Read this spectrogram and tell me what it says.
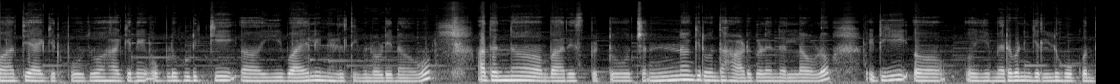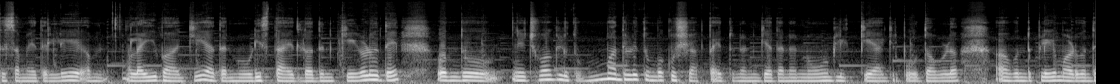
ವಾದ್ಯ ಆಗಿರ್ಬೋದು ಹಾಗೆಯೇ ಒಬ್ಳು ಹುಡುಕಿ ಈ ವಯಲಿನ್ ಹೇಳ್ತೀವಿ ನೋಡಿ ನಾವು. ಅದನ್ನು ಬಾರಿಸ್ಬಿಟ್ಟು ಚೆನ್ನಾಗಿರುವಂಥ ಹಾಡುಗಳನ್ನೆಲ್ಲ ಅವಳು ಇಡೀ ಈ ಮೆರವಣಿಗೆಯಲ್ಲಿ ಹೋಗುವಂಥ ಸಮಯದಲ್ಲಿ ಲೈವ್ ಆಗಿ ಅದನ್ನು ಮೂಡಿಸ್ತಾ ಇದ್ಲು. ಅದನ್ನು ಕೇಳೋದೇ ಒಂದು ನಿಜವಾಗ್ಲೂ ತುಂಬ, ಅಂದರೆ ತುಂಬ ಖುಷಿ ಆಗ್ತಾಯಿತ್ತು ನನಗೆ. ಅದನ್ನು ನೋಡಲಿಕ್ಕೆ ಆಗಿರ್ಬೋದು, ಅವಳು ಒಂದು ಪ್ಲೇ ಮಾಡುವಂಥ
